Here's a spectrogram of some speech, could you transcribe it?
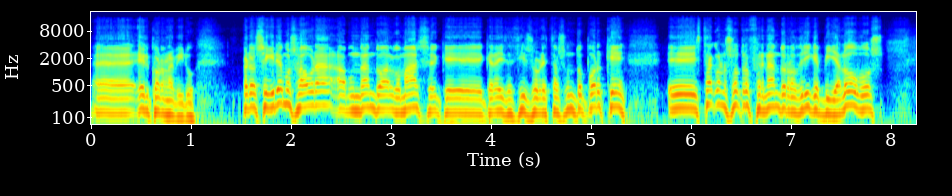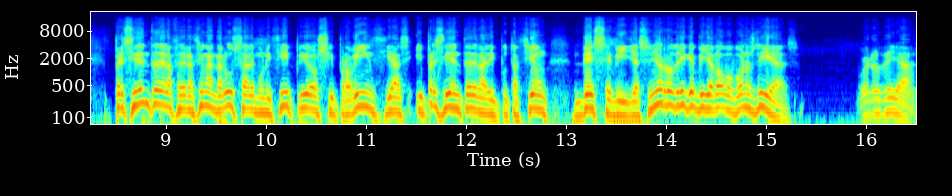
eh, el coronavirus. Pero seguiremos ahora abundando algo más que queráis decir sobre este asunto porque eh, está con nosotros Fernando Rodríguez Villalobos, presidente de la Federación Andaluza de Municipios y Provincias y presidente de la Diputación de Sevilla. Señor Rodríguez Villalobos, buenos días. Buenos días.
